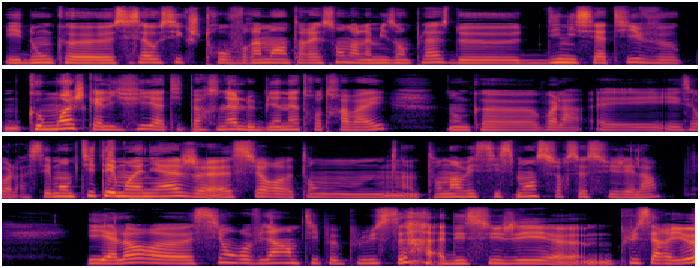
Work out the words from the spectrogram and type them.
et donc, euh, c'est ça aussi que je trouve vraiment intéressant dans la mise en place d'initiatives que moi je qualifie à titre personnel de bien-être au travail. Donc euh, voilà, et, voilà, c'est mon petit témoignage sur ton ton investissement sur ce sujet-là. Et alors, si on revient un petit peu plus à des sujets plus sérieux,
